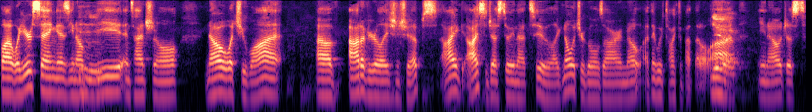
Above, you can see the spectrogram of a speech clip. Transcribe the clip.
But what you're saying is, you know, Mhm. be intentional, know what you want of out of your relationships. I I suggest doing that too. Like know what your goals are. and Know I think we've talked about that a lot. Yeah. You know, just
